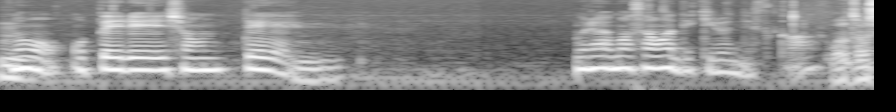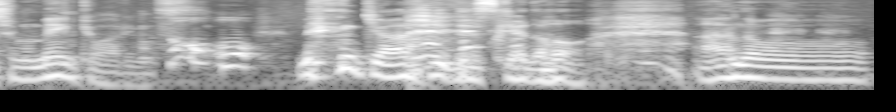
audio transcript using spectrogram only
のオペレーションってうん。村山さんはできるんですか？私も免許あります。免許あるんですけどあの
